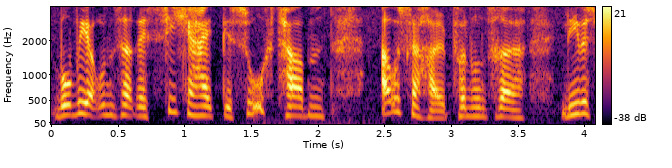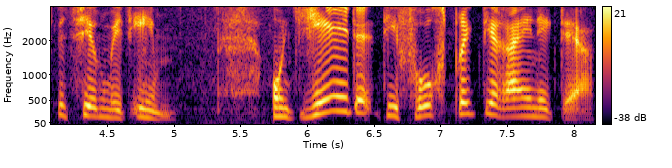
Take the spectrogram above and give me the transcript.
wo wir unsere Sicherheit gesucht haben, außerhalb von unserer Liebesbeziehung mit ihm. Und jede, die Frucht bringt, die reinigt er,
